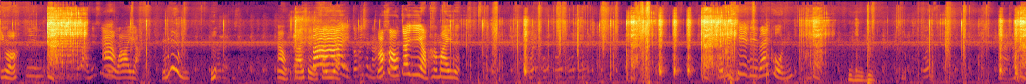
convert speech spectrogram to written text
จริงเหรอจริงกระดาษที่สี่อ้าวอะไรอะยังไม่ได้อ้าวตายเฉยตาใครเหยียบยก็ไม่ชนะแล้วเขาจะเหยียบทำไมเนี่ย โอ๊ยโอ๊ยโอ๊ยโอ๊ยโอ๊ย ใช้วิธีดีได้ ผล อย่านะ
